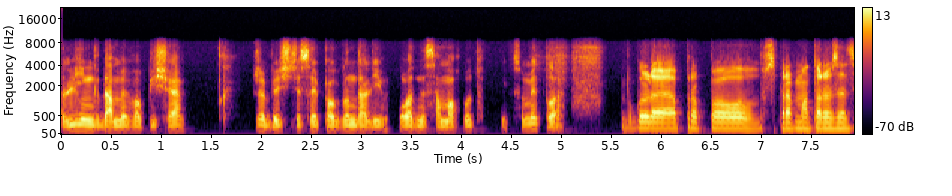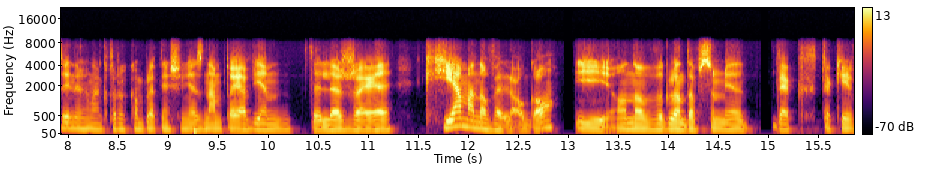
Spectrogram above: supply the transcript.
Link damy w opisie, żebyście sobie pooglądali. Ładny samochód. I w sumie tyle. W ogóle a propos spraw motoryzacyjnych, na których kompletnie się nie znam, to ja wiem tyle, że Kia ma nowe logo i ono wygląda w sumie jak takie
